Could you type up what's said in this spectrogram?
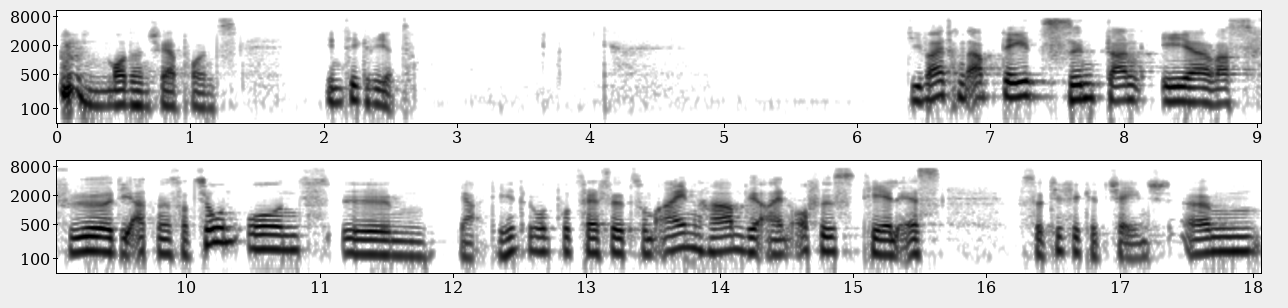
Modern SharePoints integriert. Die weiteren Updates sind dann eher was für die Administration und ähm, ja, die Hintergrundprozesse. Zum einen haben wir ein Office TLS Certificate Change. Ähm,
